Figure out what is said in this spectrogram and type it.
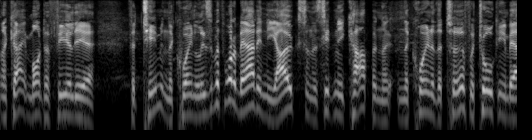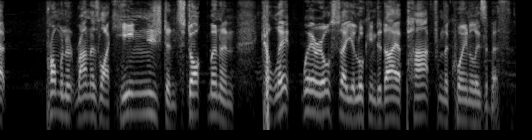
Okay, Montefilia for Tim and the Queen Elizabeth. What about in the Oaks and the Sydney Cup and the, and the Queen of the Turf? We're talking about prominent runners like Hinged and Stockman and Colette. Where else are you looking today apart from the Queen Elizabeth?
